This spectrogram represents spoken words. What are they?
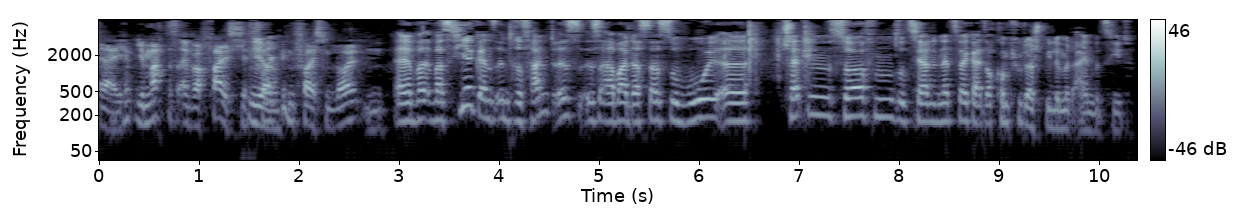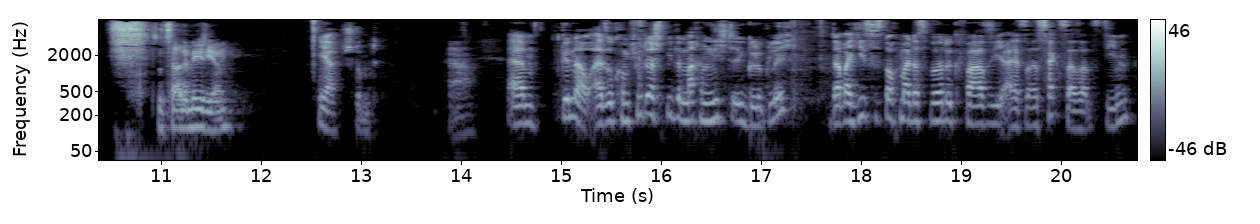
Ja, ihr, ihr macht das einfach falsch. Ihr Ja. folgt den falschen Leuten. Äh, wa- was hier ganz interessant ist, ist aber, dass das sowohl äh, Chatten, Surfen, soziale Netzwerke als auch Computerspiele mit einbezieht. Soziale Medien. Ja, stimmt. Ja. Ähm, genau, also Computerspiele machen nicht glücklich. Dabei hieß es doch mal, das würde quasi als äh, Sexersatz dienen,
